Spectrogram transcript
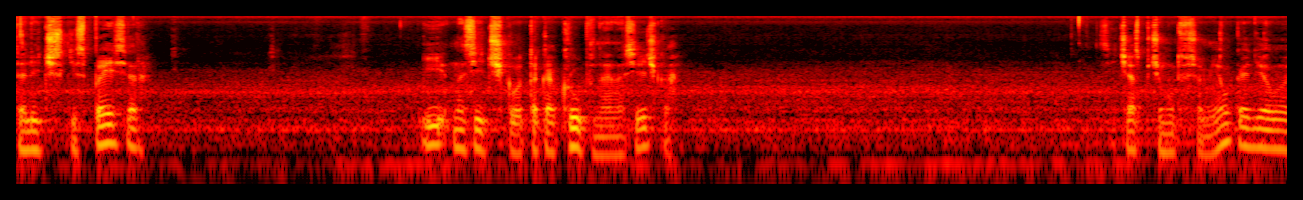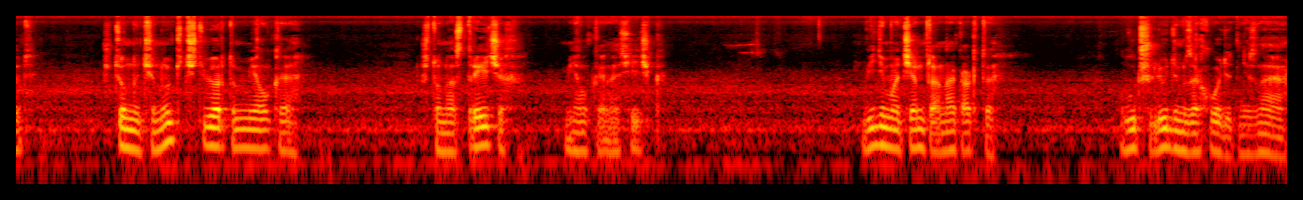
Металлический спейсер и насечка, вот такая крупная насечка. Сейчас почему-то все мелкое делают. Что на чинуке четвертом мелкое, что на стрейчах мелкая насечка. Видимо, чем-то она как-то лучше людям заходит, не знаю.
